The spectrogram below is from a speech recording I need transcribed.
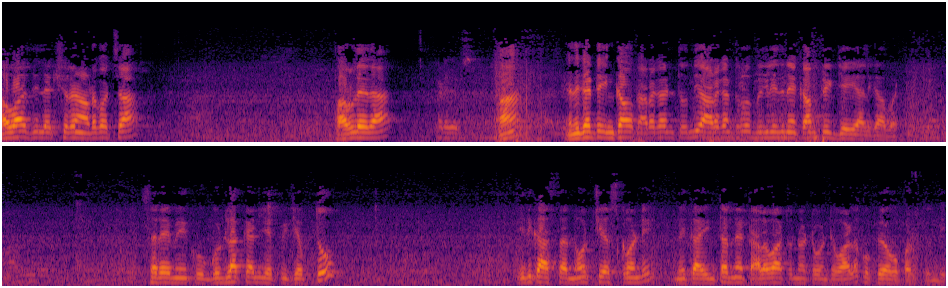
హవాజ్ ది లెక్చర్ అని అడగొచ్చా. పర్లేదా? ఎందుకంటే ఇంకా ఒక అరగంట ఉంది అరగంటలో మిగిలింది నేను కంప్లీట్ చేయాలి కాబట్టి. సరే మీకు గుడ్ లక్ అని చెప్పి చెప్తూ ఇది కాస్త నోట్ చేసుకోండి. మీకు ఆ ఇంటర్నెట్ అలవాటు ఉన్నటువంటి వాళ్ళకు ఉపయోగపడుతుంది.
